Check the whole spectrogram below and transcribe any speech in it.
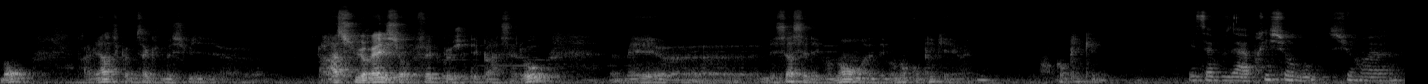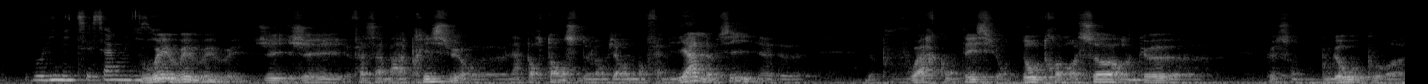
Bon, très bien, c'est comme ça que je me suis rassuré sur le fait que j'étais pas un salaud. Mais, mais ça, c'est des moments, des moments compliqués. compliqués. Et ça vous a appris sur vous, sur euh, vos limites, c'est ça que vous disiez? Oui, oui, oui. oui. enfin, ça m'a appris sur euh, l'importance de l'environnement familial aussi, de, de, pouvoir compter sur d'autres ressorts mmh. que, que son boulot pour, euh,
